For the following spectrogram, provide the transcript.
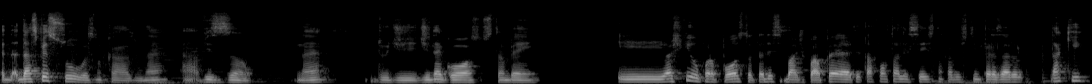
é das pessoas, no caso, né? A visão, né? Do, de, de negócios também. E acho que o propósito até desse bate-papo é tentar fortalecer isso na cabeça do empresário daqui,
